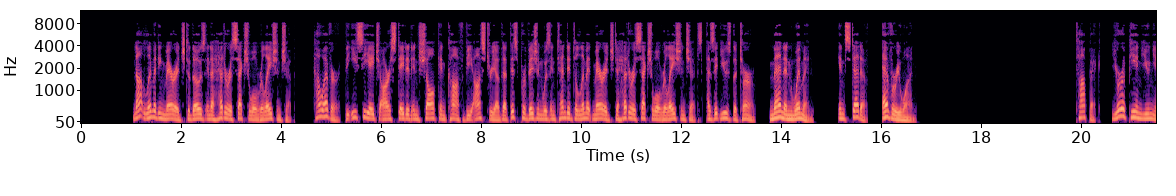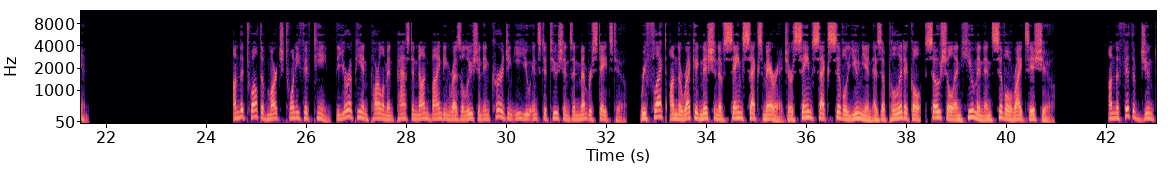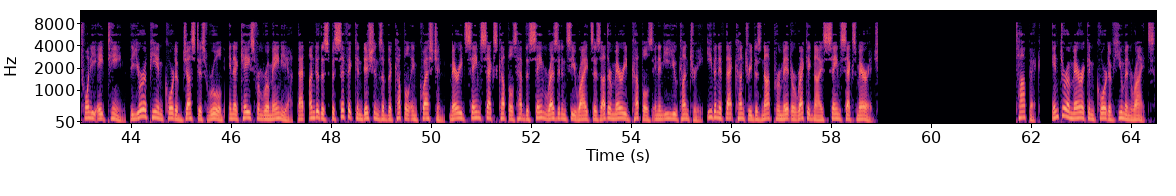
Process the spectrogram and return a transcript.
Not limiting marriage to those in a heterosexual relationship. However, the ECHR stated in Schalk and Kopf v Austria that this provision was intended to limit marriage to heterosexual relationships, as it used the term, "'men and women' instead of "'everyone'". European Union on 12 March 2015, the European Parliament passed a non-binding resolution encouraging EU institutions and member states to "...reflect on the recognition of same-sex marriage or same-sex civil union as a political, social and human and civil rights issue." On 5 June 2018, the European Court of Justice ruled, in a case from Romania, that, under the specific conditions of the couple in question, married same-sex couples have the same residency rights as other married couples in an EU country, even if that country does not permit or recognize same-sex marriage. Inter-American Court of Human Rights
